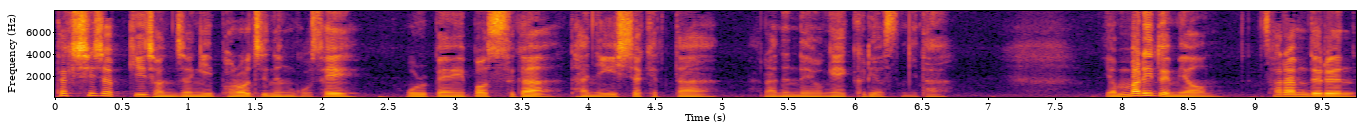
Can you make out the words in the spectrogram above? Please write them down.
택시 잡기 전쟁이 벌어지는 곳에 올빼미 버스가 다니기 시작했다. 라는 내용의 글이었습니다. 연말이 되면 사람들은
